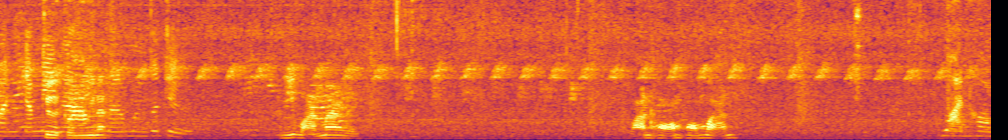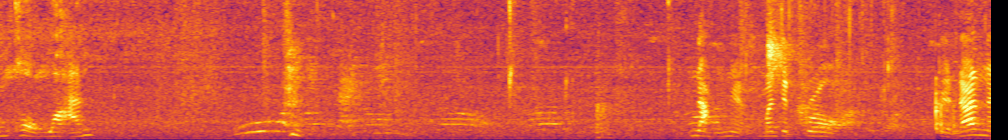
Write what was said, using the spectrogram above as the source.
มันจะมีจืดกว่านี้นะแล้วมันก็จืดอั นี้หวานมากเลย หวานหอมหอมหวาน หวานหอมของหวาน หนังเนี่ยมันจะกรอบ แต่ด้านใน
